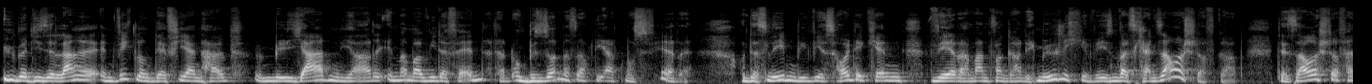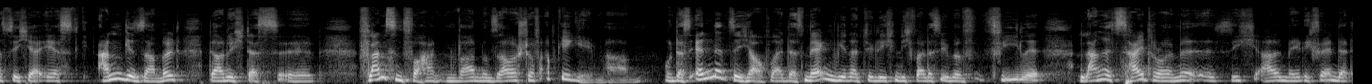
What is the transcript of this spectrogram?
über diese lange Entwicklung der viereinhalb Milliarden Jahre immer mal wieder verändert hat. Und besonders auch die Atmosphäre. Und das Leben, wie wir es heute kennen, wäre am Anfang gar nicht möglich gewesen, weil es keinen Sauerstoff gab. Der Sauerstoff hat sich ja erst angesammelt, dadurch, dass äh, Pflanzen vorhanden waren und Sauerstoff abgegeben haben. Und das ändert sich auch, weil das merken wir natürlich nicht, weil das über viele lange Zeiträume äh, sich allmählich verändert.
